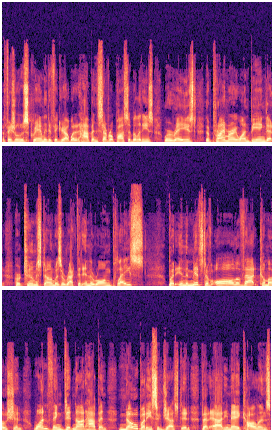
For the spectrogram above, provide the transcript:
Officials were scrambling to figure out what had happened. Several possibilities were raised, the primary one being that her tombstone was erected in the wrong place. But in the midst of all of that commotion, one thing did not happen. Nobody suggested that Addie Mae Collins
